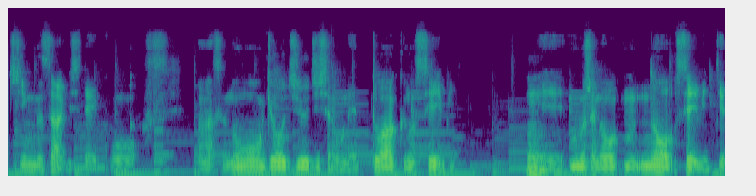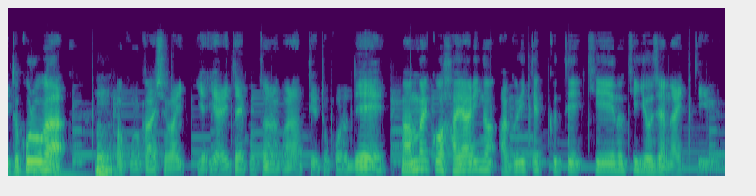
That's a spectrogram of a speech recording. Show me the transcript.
チングサービスでこうなんですか農業従事者のネットワークの整備、うん。えーもしくはのの整備っていうところが、うんまあ、この会社がややりたいことなのかなっていうところで、まあ、あんまりこう流行りのアグリテック系の企業じゃないっていう。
